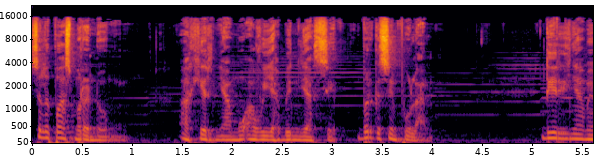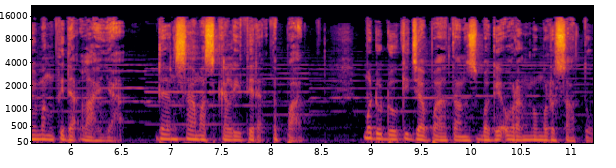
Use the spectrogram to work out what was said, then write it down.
Selepas merenung, akhirnya Muawiyah bin Yazid berkesimpulan dirinya memang tidak layak dan sama sekali tidak tepat menduduki jabatan sebagai orang nomor satu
